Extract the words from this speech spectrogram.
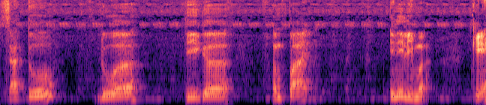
1 2 3 4 ini 5 okey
